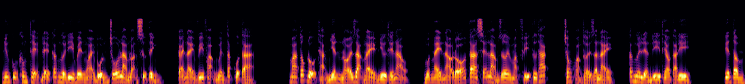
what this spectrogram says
nhưng cũng không thể để các ngươi đi bên ngoài bốn chỗ làm loạn sự tình, cái này vi phạm nguyên tắc của ta. Ma tốc độ thản nhiên nói dạng này như thế nào, một ngày nào đó ta sẽ làm rơi mặc phỉ tư thác, trong khoảng thời gian này, các ngươi liền đi theo ta đi. Yên tâm,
